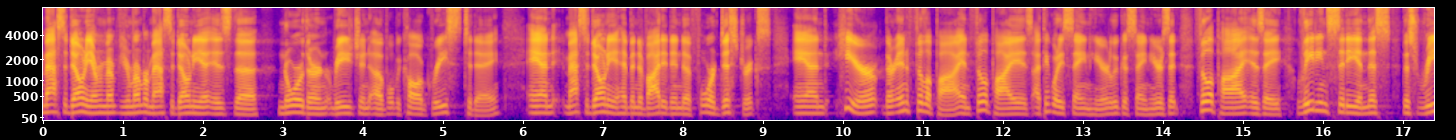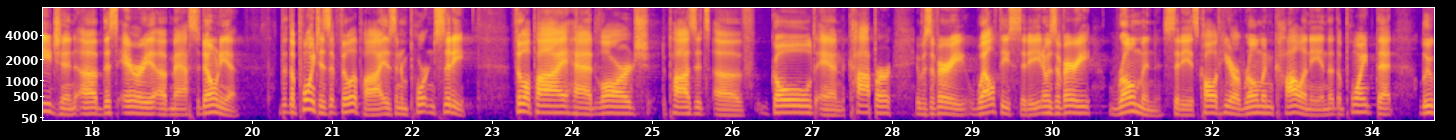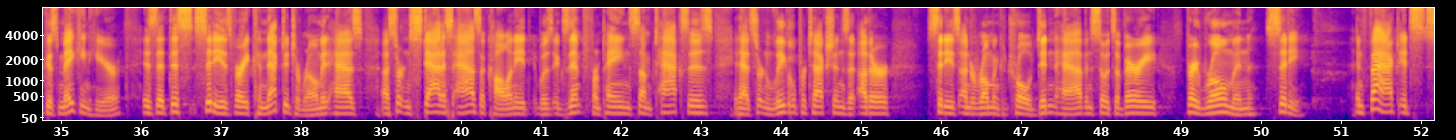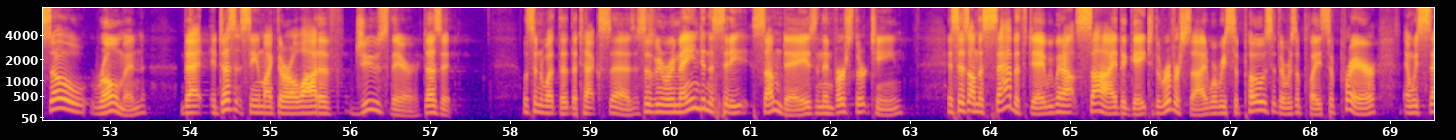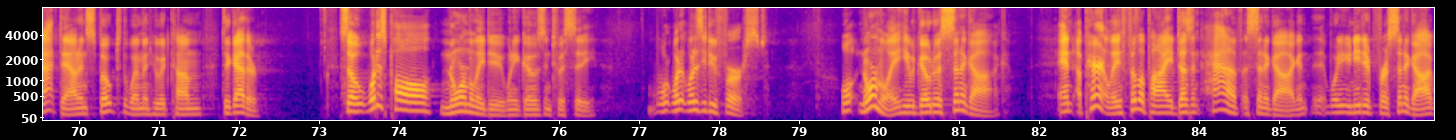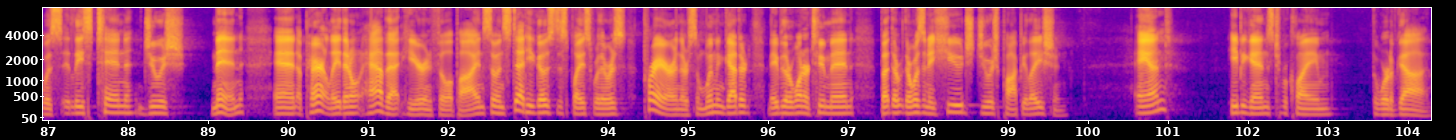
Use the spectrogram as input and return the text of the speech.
Macedonia, remember, if you remember, Macedonia is the northern region of what we call Greece today. And Macedonia had been divided into four districts. And here, they're in Philippi. And Philippi is, I think what he's saying here, Luke is saying here, is that Philippi is a leading city in this, this region of this area of Macedonia. The, the point is that Philippi is an important city. Philippi had large deposits of gold and copper. It was a very wealthy city, and it was a very Roman city. It's called here a Roman colony. And that the point that Luke is making here is that this city is very connected to Rome. It has a certain status as a colony. It was exempt from paying some taxes. It had certain legal protections that other cities under Roman control didn't have. And so it's a very, very Roman city. In fact, it's so Roman that it doesn't seem like there are a lot of Jews there, does it? Listen to what the, the text says. It says, We remained in the city some days, and then verse 13, it says, On the Sabbath day, we went outside the gate to the riverside, where we supposed that there was a place of prayer, and we sat down and spoke to the women who had come together. So, what does Paul normally do when he goes into a city? What, what, what does he do first? Well, normally he would go to a synagogue. And apparently, Philippi doesn't have a synagogue. And uh, what you needed for a synagogue was at least 10 Jewish men. And apparently, they don't have that here in Philippi. And so instead, he goes to this place where there was prayer and there's some women gathered. Maybe there were one or two men, but there, there wasn't a huge Jewish population. And he begins to proclaim the word of God.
